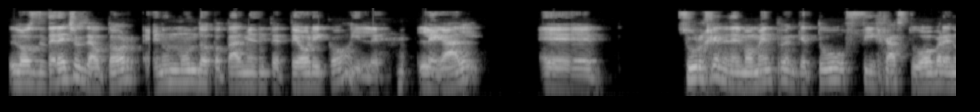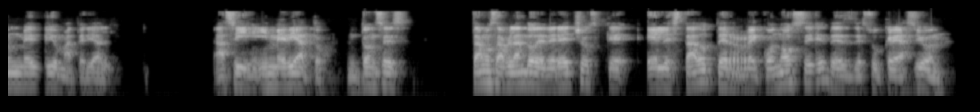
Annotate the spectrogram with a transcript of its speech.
los derechos de autor en un mundo totalmente teórico y legal eh, surgen en el momento en que tú fijas tu obra en un medio material, así, inmediato. Entonces, estamos hablando de derechos que el Estado te reconoce desde su creación.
